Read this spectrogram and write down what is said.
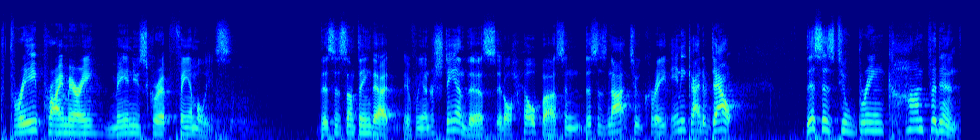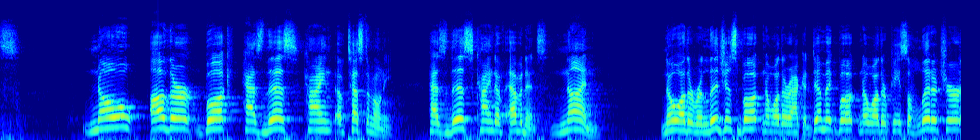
three primary manuscript families. This is something that, if we understand this, it'll help us. And this is not to create any kind of doubt, this is to bring confidence. No other book has this kind of testimony, has this kind of evidence. None. No other religious book, no other academic book, no other piece of literature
